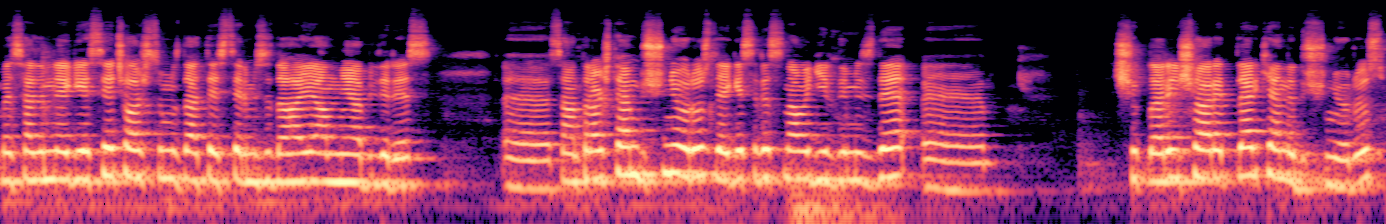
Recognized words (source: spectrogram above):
Mesela LGS'ye çalıştığımızda testlerimizi daha iyi anlayabiliriz. Ee, satrançta hem düşünüyoruz. LGS'de sınava girdiğimizde e, şıkları işaretlerken de düşünüyoruz.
